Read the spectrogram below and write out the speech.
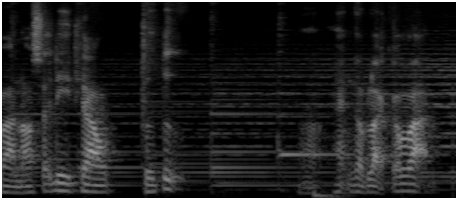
và nó sẽ đi theo thứ tự. Uh, hẹn gặp lại các bạn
